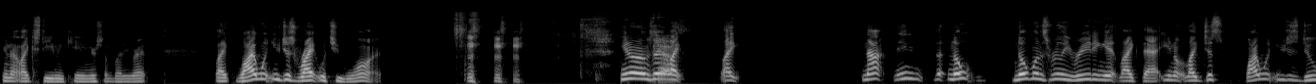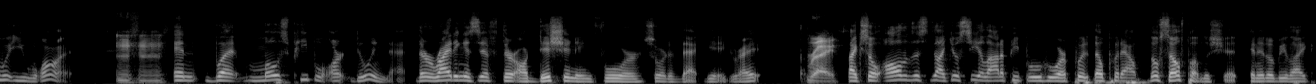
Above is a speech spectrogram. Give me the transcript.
you're not like stephen king or somebody right like why wouldn't you just write what you want you know what i'm saying Yeah. like like not no no one's really reading it like that you know like just why wouldn't you just do what you want Mhm. and but most people aren't doing that they're writing as if they're auditioning for sort of that gig right Right. like so all of this like you'll see a lot of people who are put they'll put out they'll self-publish it and it'll be like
